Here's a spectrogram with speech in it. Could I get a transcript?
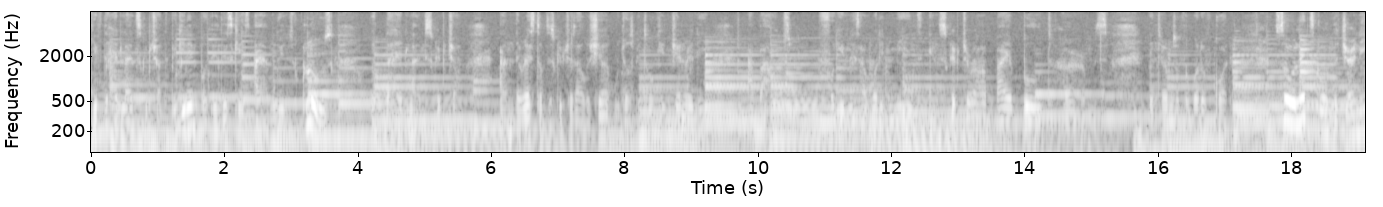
give the headline scripture at the beginning, but in this case, I am going to close with the headline scripture. And the rest of the scriptures I will share will just be talking generally about forgiveness and what it means in scriptural Bible terms, in terms of the Word of God. So let's go on the journey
